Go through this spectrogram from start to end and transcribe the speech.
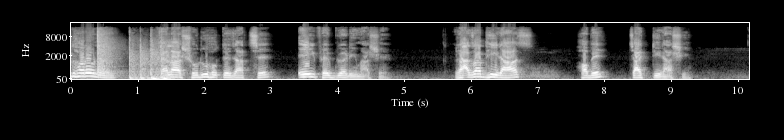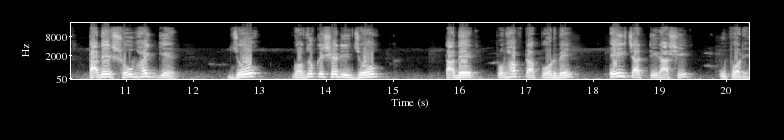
ধরনের খেলা শুরু হতে যাচ্ছে এই ফেব্রুয়ারি মাসে। রাজাধিরাজ হবে চারটি রাশি। তাদের সৌভাগ্যের যোগ, গজকেশরী যোগ, তাদের প্রভাবটা পড়বে এই চারটি রাশির উপরে।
